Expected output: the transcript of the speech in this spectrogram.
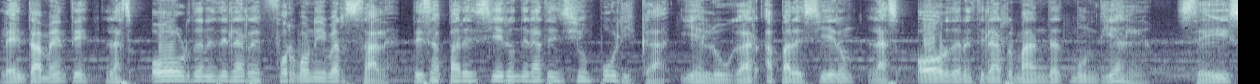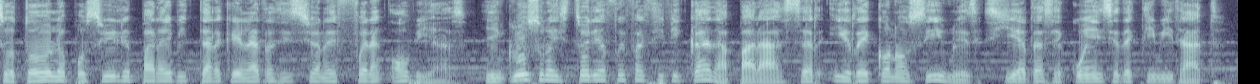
Lentamente, las órdenes de la Reforma Universal desaparecieron de la atención pública y en lugar aparecieron las órdenes de la Hermandad Mundial. Se hizo todo lo posible para evitar que las transiciones fueran obvias. Incluso la historia fue falsificada para hacer irreconocibles ciertas secuencias de actividad.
